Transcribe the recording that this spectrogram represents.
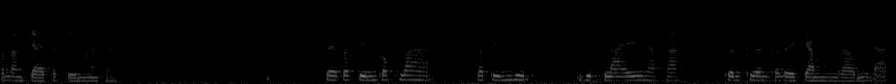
กำลังใจป้าติ๋มนะคะ แต่ป้าติ๋มก็พลาดป้าติ๋มหยุดหยุดไลฟ์นะคะ เพื่อนๆก็เลยจำเราไม่ได้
